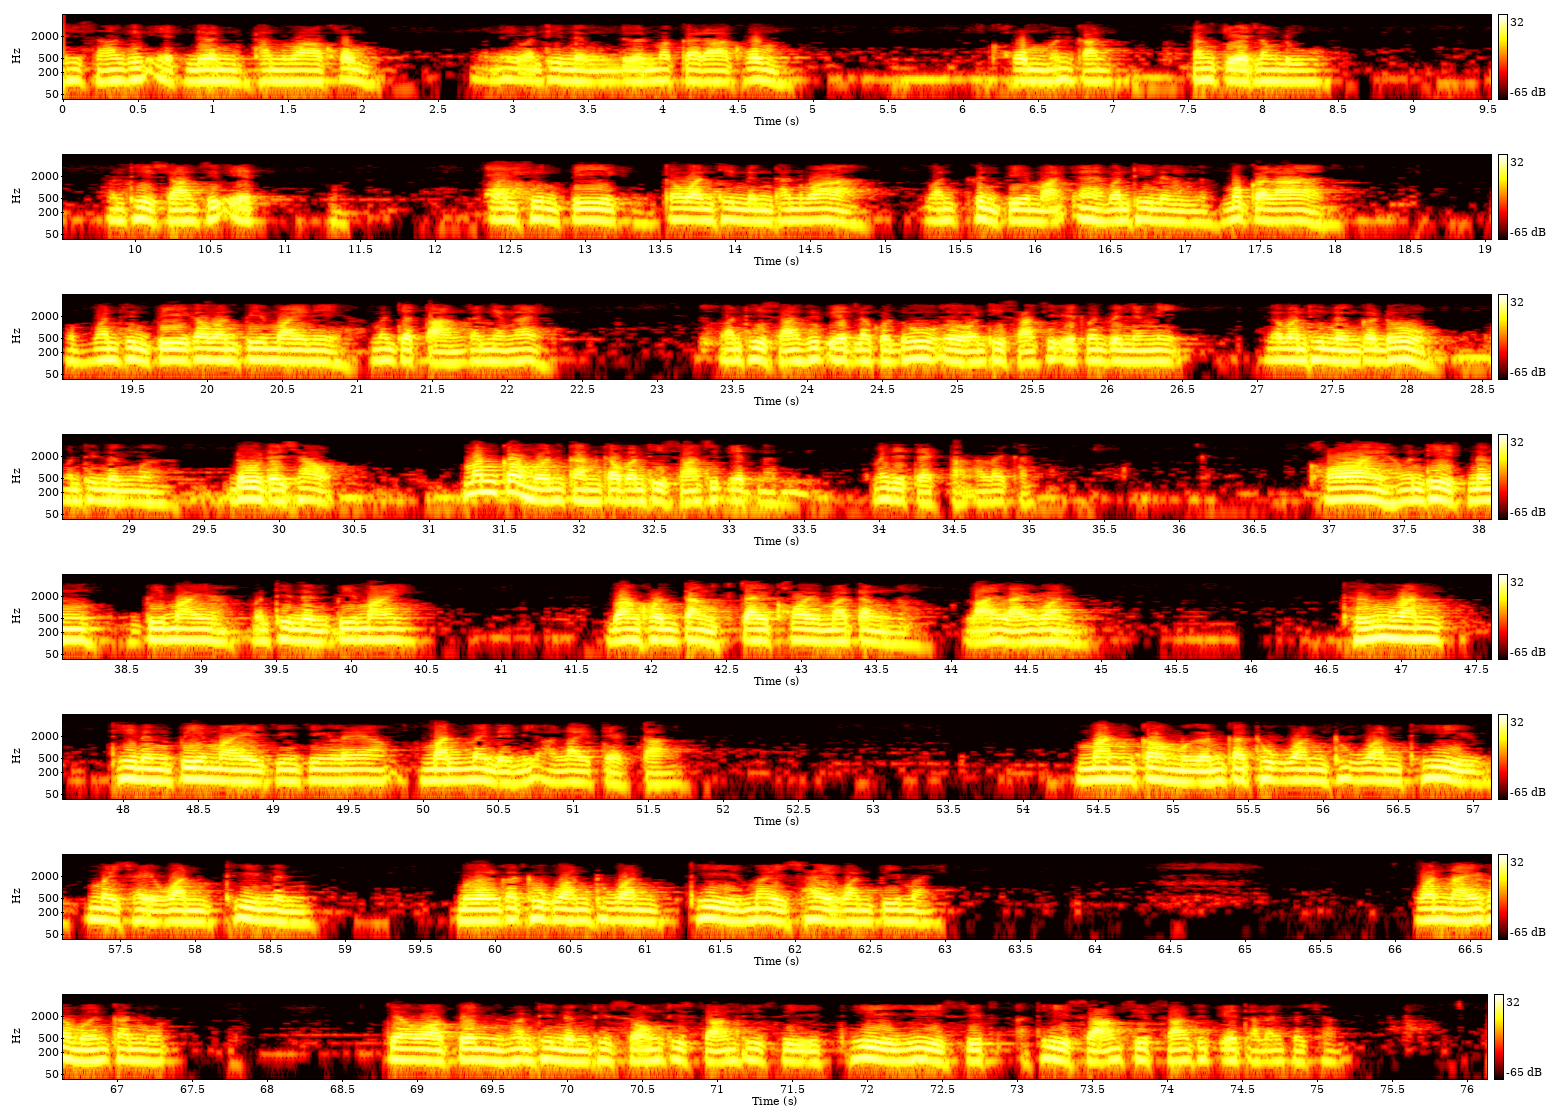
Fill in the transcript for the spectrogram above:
ที่สามสิบเอ็ดเดือนธันวาคมนี่วันที่หนึ่งเดือนมกราคม คมเหมือนกัน สังเกตลองดู วันที่สามสิบเอ็ดวันสิ้นปีก็วันที่หนึ่งธันวาวันขึ้นปีใหม่เอวันที่หนึ่งมกราวันสิ้นปีกับวันปีใหม่นี่ มันจะต่างกันยังไง วันที่สามสิบเอ็ดเราก็ดู เออ วันที่สามสิบเอ็ดมันเป็นอย่างนี้ แล้ววันที่หนึ่งก็ดู วันที่หนึ่งมา ดูได้เช่า มันก็เหมือนกันกับวันที่สามสิบเอ็ดนั้น ไม่ได้แตกต่างอะไรกัน คอยวันที่หนึ่งปีใหม่ วันที่หนึ่งปีใหม่ บางคนตั้งใจคอยมาตั้งหลายหลายวัน ถึงวันที่หนึ่งปีใหม่จริง ๆ แล้ว มันไม่ได้มีอะไรแตกต่าง มันก็เหมือนกับทุกวันทุกวันที่ไม่ใช่วันที่หนึ่ง เหมือนกับทุกวันทุกวันที่ไม่ใช่วันปีใหม่ วันไหนก็เหมือนกันหมดจะว่าเป็นวันที่หนึ่งที่สองที่สามที่สี่ที่ยี่สิบที่สามสิบสามสิบเอ็ดอะไรก็ช่าง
